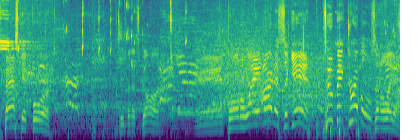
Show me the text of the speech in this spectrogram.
First basket for two minutes gone. And thrown away. Artis again. Two big dribbles and a layup.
